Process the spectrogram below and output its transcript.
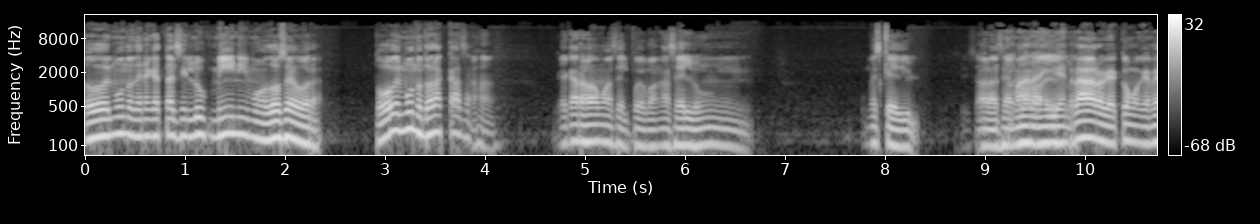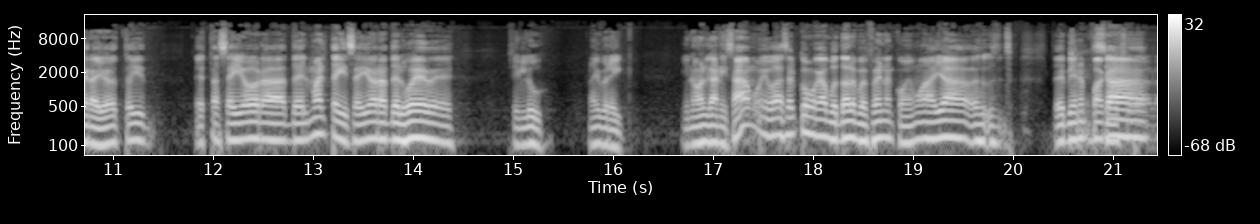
Todo el mundo tiene que estar sin luz mínimo 12 horas. Todo el mundo, todas las casas. Ajá. ¿Qué carajo vamos a hacer? Pues van a hacer un, un schedule a la semana ahí bien raro, que es como que, mira, yo estoy estas 6 horas del martes y 6 horas del jueves sin luz. No hay break. Y nos organizamos y va a ser como que, pues dale, pues Fernan, comemos allá, ustedes vienen para acá.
